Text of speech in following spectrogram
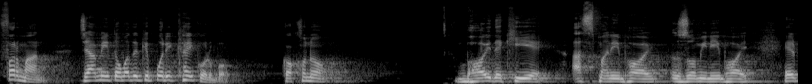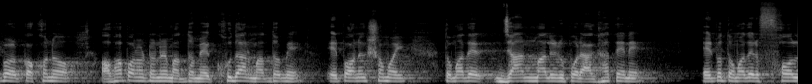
ফরমান যে আমি তোমাদেরকে পরীক্ষাই করব। কখনো ভয় দেখিয়ে, আসমানি ভয়, জমিনি ভয়, এরপর কখনো অভাব অনটনের মাধ্যমে, ক্ষুধার মাধ্যমে, এরপর অনেক সময় তোমাদের জান মালের উপর আঘাত এনে এরপর তোমাদের ফল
